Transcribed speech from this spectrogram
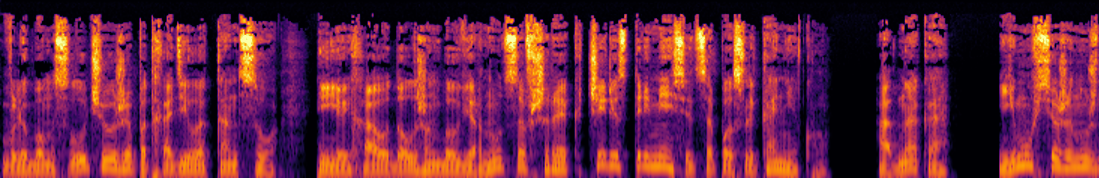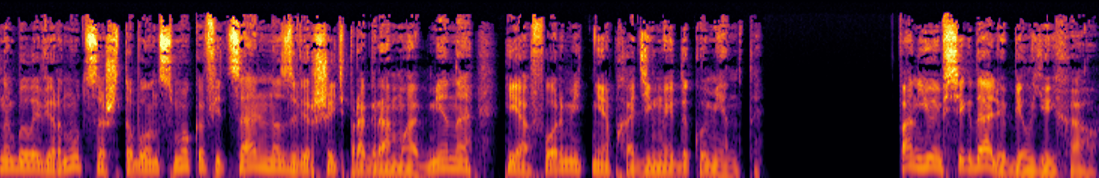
в любом случае уже подходила к концу, и Йойхао должен был вернуться в Шрек через три месяца после каникул. Однако Ему все же нужно было вернуться, чтобы он смог официально завершить программу обмена и оформить необходимые документы. Фан Юнь всегда любил Юйхао.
